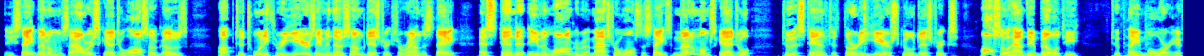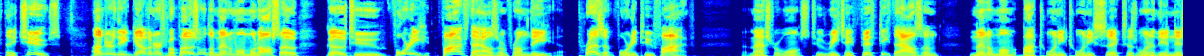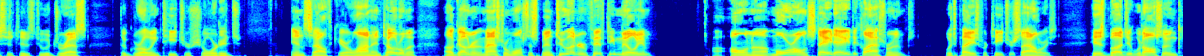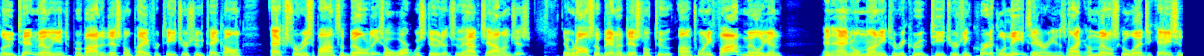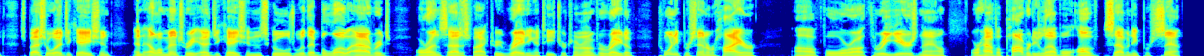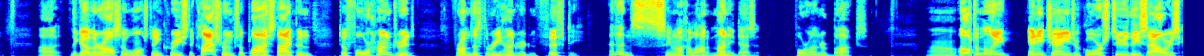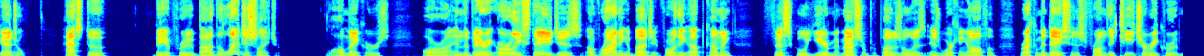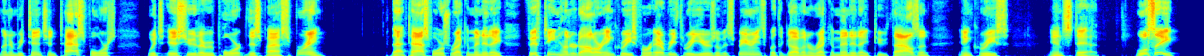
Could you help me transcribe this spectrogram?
The state minimum salary schedule also goes up to 23 years, even though some districts around the state extend it even longer. McMaster wants the state's minimum schedule to extend to 30 years. School districts also have the ability to pay more if they choose. Under the governor's proposal, the minimum would also go to 45,000 from the present 42.5. Master wants to reach a 50,000 minimum by 2026 as one of the initiatives to address the growing teacher shortage in South Carolina. In total, uh, Governor McMaster wants to spend 250 million uh, on uh, more on state aid to classrooms, which pays for teacher salaries. His budget would also include 10 million to provide additional pay for teachers who take on extra responsibilities or work with students who have challenges. There would also be an additional two, uh, 25 million in annual money to recruit teachers in critical needs areas like a middle school education, special education, and elementary education in schools with a below average or unsatisfactory rating. A teacher turnover rate of 20% or higher uh, for uh, three years now, or have a poverty level of 70%. Uh, the governor also wants to increase the classroom supply stipend to 400 from the 350. That doesn't seem like a lot of money, does it? 400 bucks. Uh, ultimately, any change, of course, to the salary schedule has to be approved by the legislature. Lawmakers are uh, in the very early stages of writing a budget for the upcoming fiscal year. McMaster proposal is, is working off of recommendations from the Teacher Recruitment and Retention Task Force, which issued a report this past spring. That task force recommended a $1,500 increase for every three years of experience, but the governor recommended a 2000 increase instead. We'll see.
